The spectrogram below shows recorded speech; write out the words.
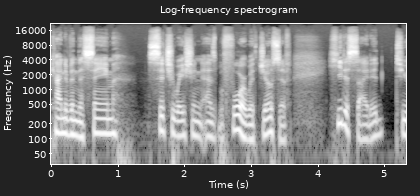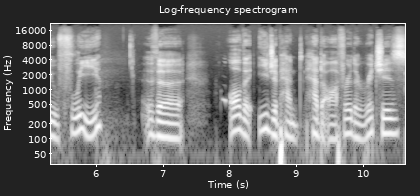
kind of in the same situation as before with Joseph. He decided to flee the all that Egypt had had to offer, the riches,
